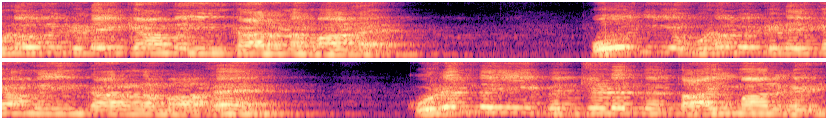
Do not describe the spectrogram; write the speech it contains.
உணவு கிடைக்காமையின் காரணமாக போதிய உணவு கிடைக்காமையின் காரணமாக குழந்தையை பெற்றெடுத்த தாய்மார்கள்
